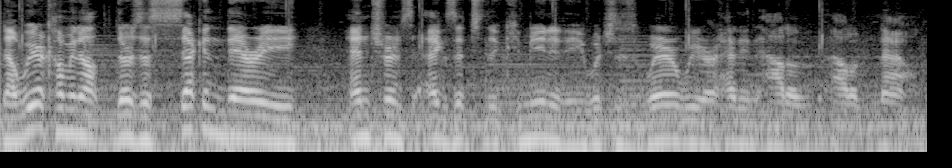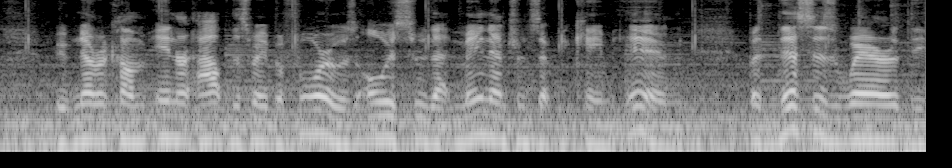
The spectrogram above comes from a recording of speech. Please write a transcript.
Now we are coming up, there's a secondary entrance exit to the community, which is where we are heading out of out of now. We've never come in or out this way before. It was always through that main entrance that we came in. But this is where the,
